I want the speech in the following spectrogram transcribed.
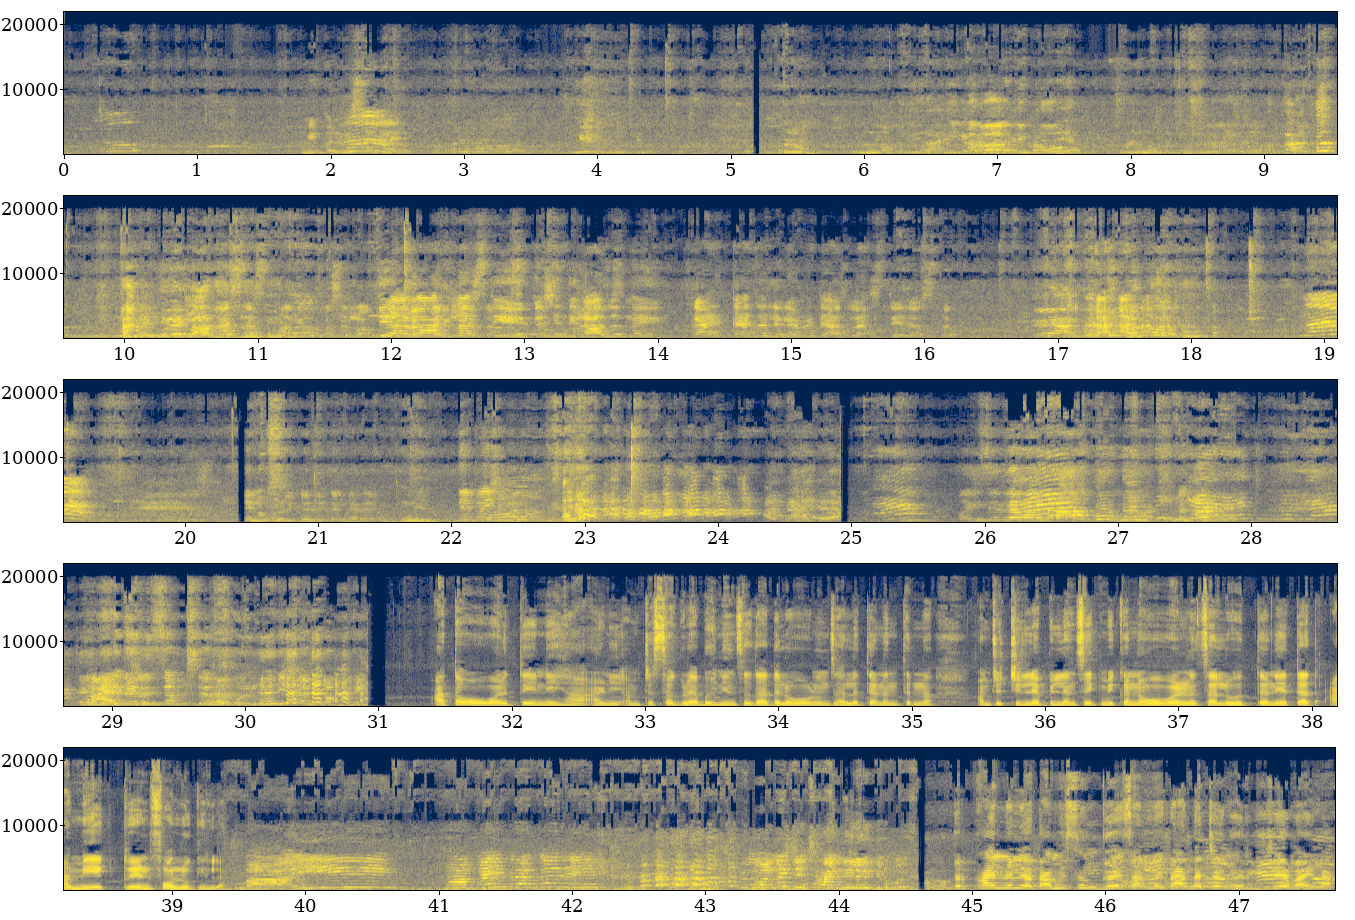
मी पण विसरले. तशी ती लाजत नाही. काय काय झालं काय माहिती? आज लाजते जास्त ते नको रिटर्न रिटर्न करायला दे पैसे मला पैसे द्या मला Finally successful. Mission complete. आता ओवाळते नेहा आणि आमच्या सगळ्या बहिणींचं दादाला ओवाळून झालं. त्यानंतर ना आमच्या चिल्ल्या पिल्लांचं एकमेकांना ओवाळणं चालू होतं आणि त्यात आम्ही एक ट्रेंड फॉलो केला. हा. तर फायनली आता आम्ही सगळे चाललोय दादाच्या घरी जेवायला.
